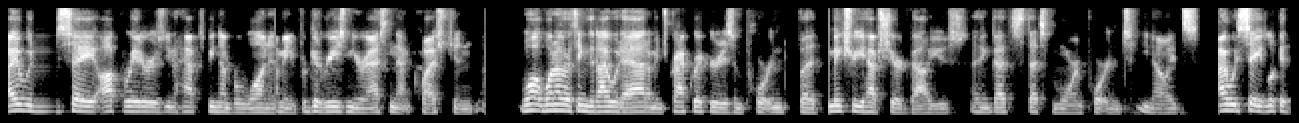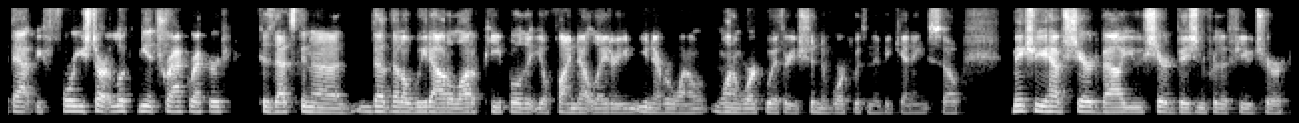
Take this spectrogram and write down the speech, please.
I would say operators, you know, have to be number one. I mean, for good reason, you're asking that question. Well, one other thing that I would add, I mean, track record is important, but make sure you have shared values. I think that's that's more important. You know, it's I would say look at that before you start looking at track record because that's gonna that, that'll weed out a lot of people that you'll find out later you, you never want to want to work with or you shouldn't have worked with in the beginning. So make sure you have shared value, shared vision for the future.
